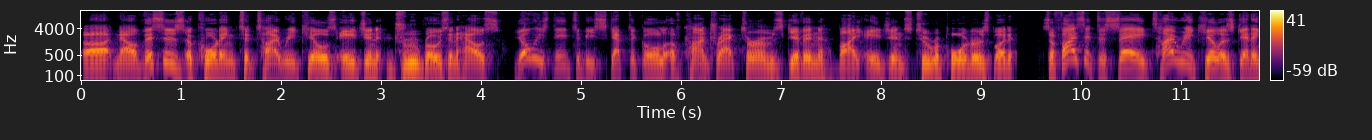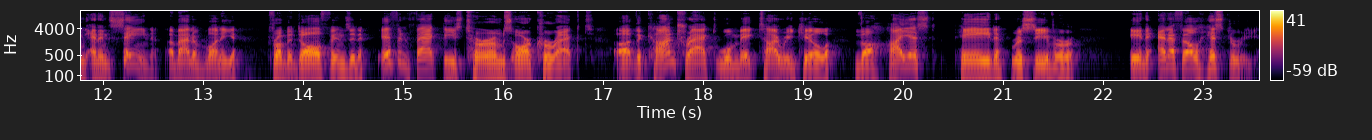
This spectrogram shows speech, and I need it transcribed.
Uh, now, this is according to Tyreek Hill's agent, Drew Rosenhaus. You always need to be skeptical of contract terms given by agents to reporters, but suffice it to say, Tyreek Hill is getting an insane amount of money from the Dolphins. And if in fact these terms are correct, uh, the contract will make Tyreek Hill the highest paid receiver in NFL history.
